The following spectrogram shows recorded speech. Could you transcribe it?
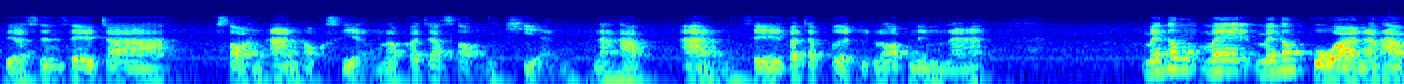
เดี๋ยวเซนเซจะสอนอ่านออกเสียงแล้วก็จะสอนเขียนนะครับ อ่านเซก็จะเปิดอีกรอบหนึ่งนะ ไม่ต้องไม่ไม่ต้องกลัวนะครับ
